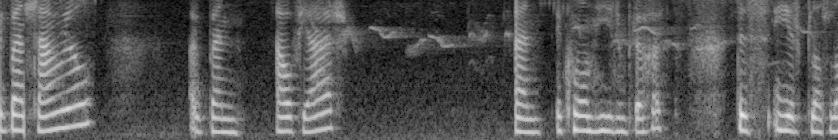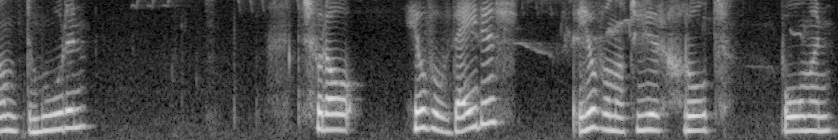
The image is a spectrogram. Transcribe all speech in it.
Ik ben Samuel. Ik ben 11 jaar. En ik woon hier in Brugge. Het is hier platteland, de Moeren. Het is vooral heel veel weides, heel veel natuur, groot, bomen.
